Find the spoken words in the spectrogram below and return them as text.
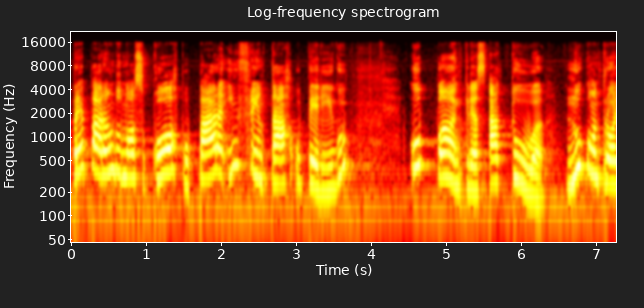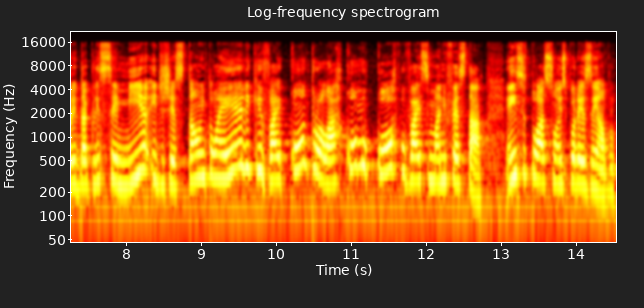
preparando o nosso corpo para enfrentar o perigo. O pâncreas atua no controle da glicemia e digestão, então é ele que vai controlar como o corpo vai se manifestar. Em situações, por exemplo,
